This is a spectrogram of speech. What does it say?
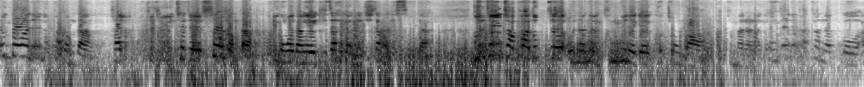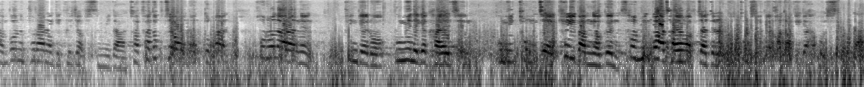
행동하는 우파정당, 자유민주주의 체제의 수호정당, 우리공화당의 기자회견을 시작하겠습니다. 문재인 좌파 독재 5년은 국민에게 고통과 아픔만을 안겼습니다. 경제는 파탄났고 안보는 불안하기 그지없습니다. 좌파 독재 5년 동안 코로나라는 핑계로 국민에게 가해진 국민 통제 K방역은 서민과 자영업자들을 고통 속에 허덕이게 하고 있습니다.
